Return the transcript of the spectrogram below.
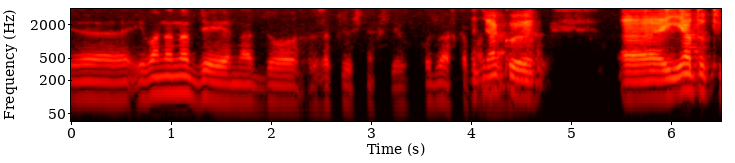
е, Івана Надєєна до заключних слів. Будь ласка, пане. Дякую. Е, я тут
